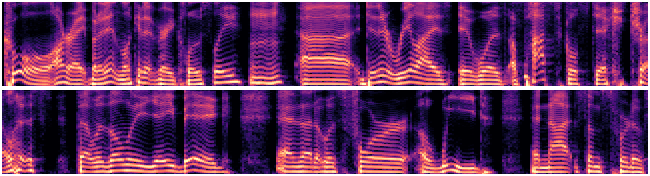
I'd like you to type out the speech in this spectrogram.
"Cool, all right," but I didn't look at it very closely. Mm-hmm. Uh, didn't realize it was a popsicle stick trellis that was only yay big, and that it was for a weed and not some sort of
